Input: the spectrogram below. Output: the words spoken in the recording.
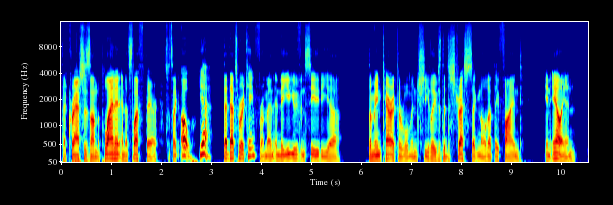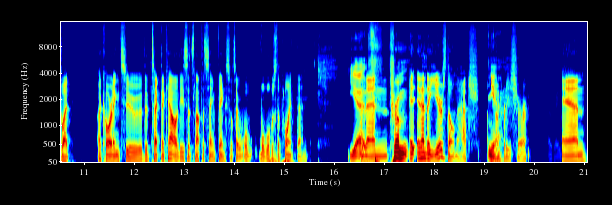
that crashes on the planet and it's left there. So it's like, oh yeah, that that's where it came from. And and they, you even see the uh, the main character woman. She leaves the distress signal that they find in Alien, but according to the technicalities, it's not the same thing. So it's like, well, what was the point then? Yeah. And then- from And, and then the years don't match. Yeah. I'm pretty sure. And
